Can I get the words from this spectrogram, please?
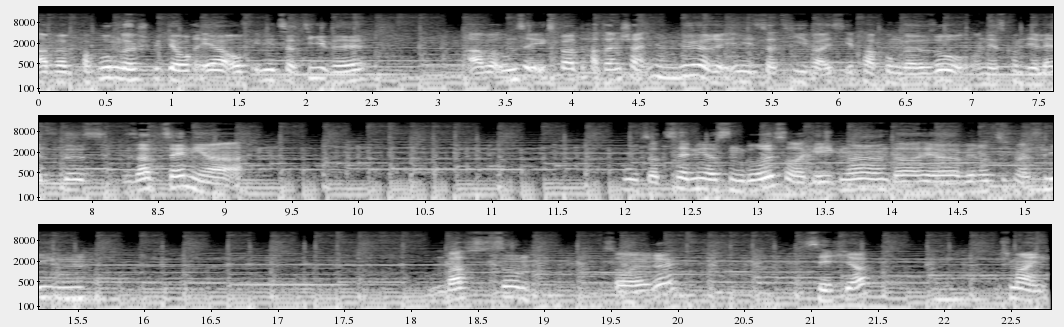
aber Papunga spielt ja auch eher auf Initiative. Aber unser X-Bot hat anscheinend eine höhere Initiative als ihr Papunga. So, und jetzt kommt ihr letztes, Sazenia. Gut, Sazenia ist ein größerer Gegner, daher benutze ich mal Fliegen. Was zum Säure? Sicher? Ich meine,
